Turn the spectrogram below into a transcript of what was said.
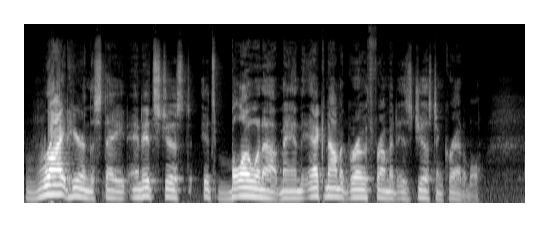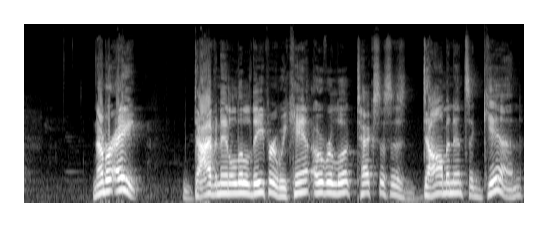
right here in the state and it's just it's blowing up man. The economic growth from it is just incredible. Number eight diving in a little deeper we can't overlook texas's dominance again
